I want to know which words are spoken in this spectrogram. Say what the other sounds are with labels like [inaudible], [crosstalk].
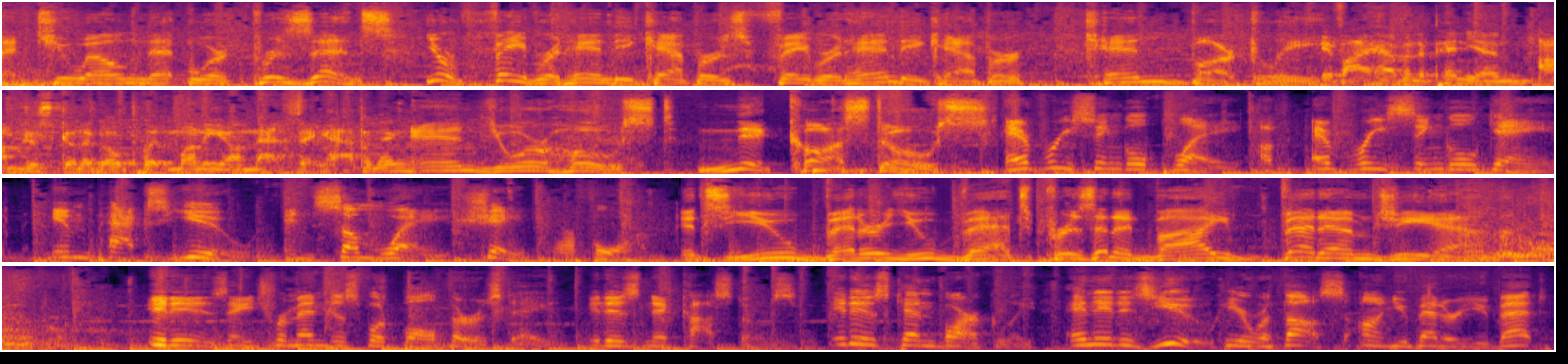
BetQL Network presents your favorite handicapper's favorite handicapper, Ken Barkley. If I have an opinion, I'm just going to go put money on that thing happening. And your host, Nick Kostos. Every single play of every single game impacts you in some way, shape, or form. It's You Better You Bet, presented by BetMGM. It is a tremendous football Thursday. It is Nick Kostos. It is Ken Barkley. And it is you here with us on You Better You Bet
